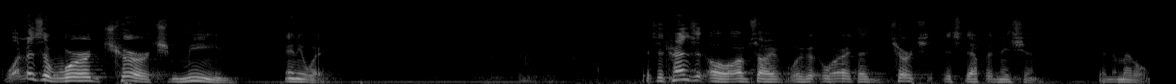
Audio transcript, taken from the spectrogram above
What does the word church mean anyway? It's a transit. Oh, I'm sorry. We're at the church, its definition in the middle.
